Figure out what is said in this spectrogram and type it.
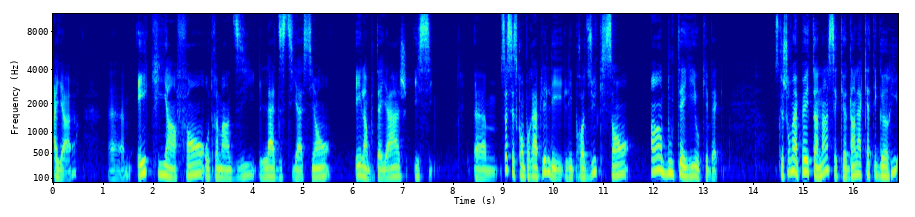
ailleurs. Euh, et qui en font, autrement dit, la distillation et l'embouteillage ici. Euh, ça, c'est ce qu'on pourrait appeler les, produits qui sont embouteillés au Québec. Ce que je trouve un peu étonnant, c'est que dans la catégorie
